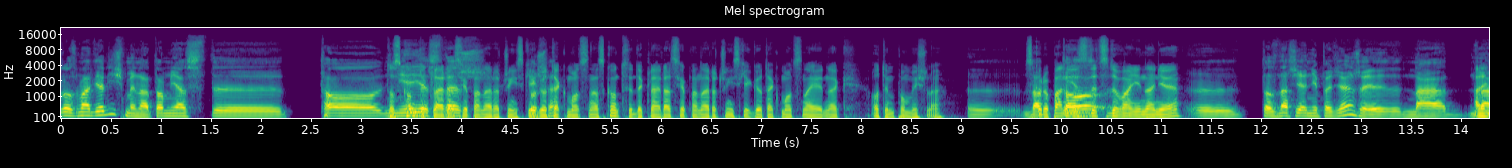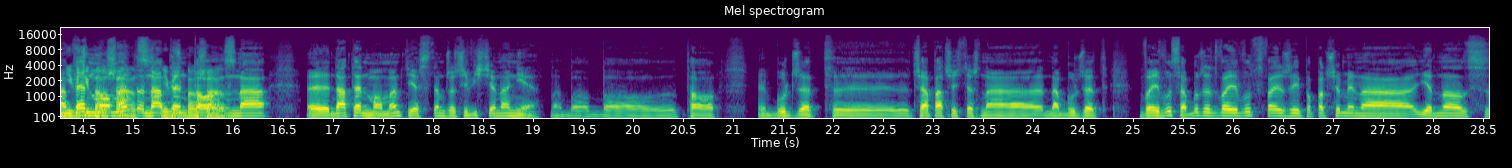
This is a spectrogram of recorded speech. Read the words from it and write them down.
rozmawialiśmy. Natomiast to, to skąd deklaracja też... pana Raczyńskiego Proszę? tak mocna? Skąd deklaracja pana Raczyńskiego tak mocna jednak o tym pomyśle? Y, Skoro pan to, jest zdecydowanie na nie? To znaczy ja nie powiedziałem, że na, na ten moment, na, ten to, na, e, na ten moment jestem rzeczywiście na nie, no bo, bo to budżet, e, trzeba patrzeć też na, na budżet województwa. Budżet województwa, jeżeli popatrzymy na jedno z e,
